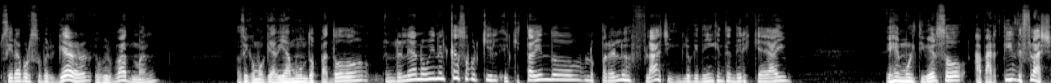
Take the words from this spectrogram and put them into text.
si era por Supergirl o por Batman, así como que había mundos para todo, en realidad no viene el caso porque el, el que está viendo los paralelos es Flash. Y lo que tenéis que entender es que hay. Es el multiverso a partir de Flash.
